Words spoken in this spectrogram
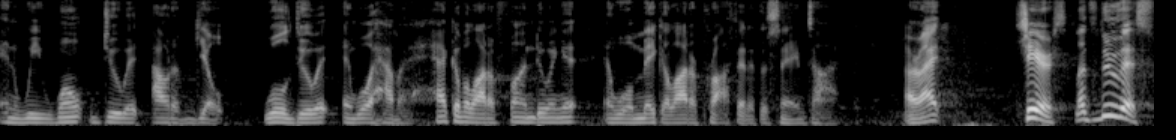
and we won't do it out of guilt. We'll do it, and we'll have a heck of a lot of fun doing it, and we'll make a lot of profit at the same time. All right? Cheers. Let's do this.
